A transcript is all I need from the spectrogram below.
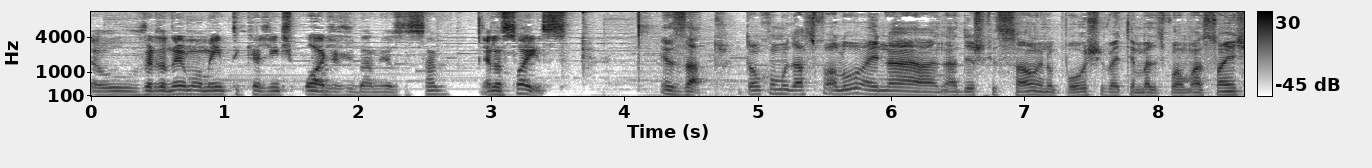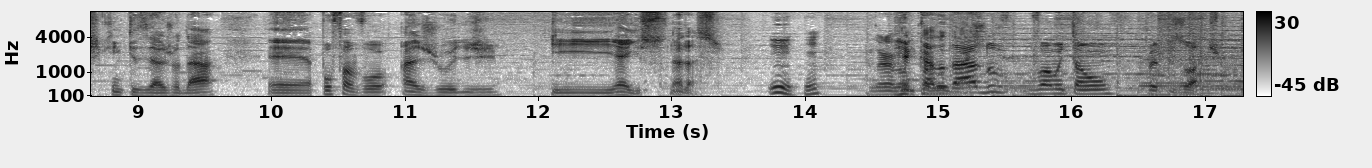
é o verdadeiro momento em que a gente pode ajudar mesmo, sabe? Era só isso. Exato. Então, como o Dacio falou, aí na, na descrição e no post vai ter mais informações. Quem quiser ajudar, é, por favor, ajude e é isso, né, Dácio? Uhum. Recado dado, vamos então pro episódio.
